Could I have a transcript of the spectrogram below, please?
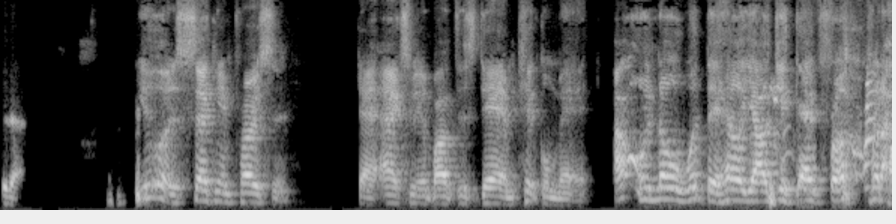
to that? You are the second person that asked me about this damn pickle man. I don't know what the hell y'all get that from, but I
